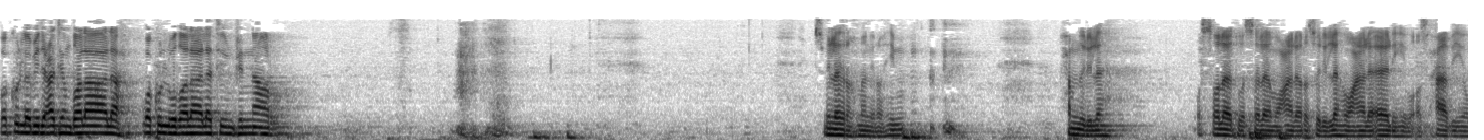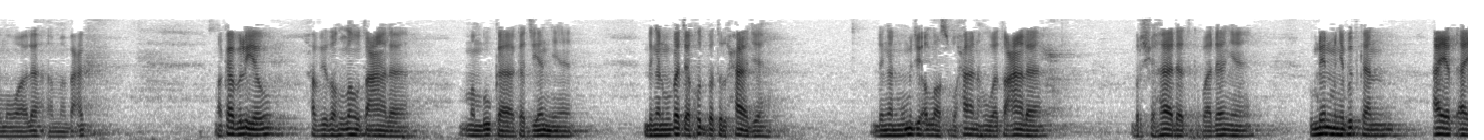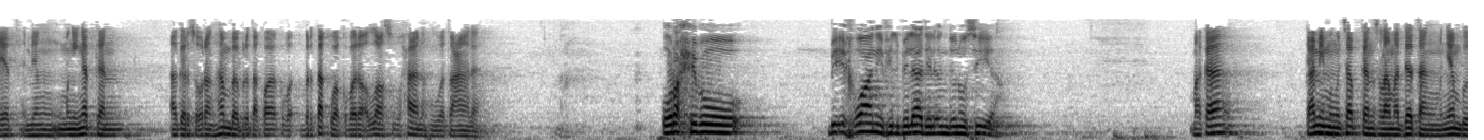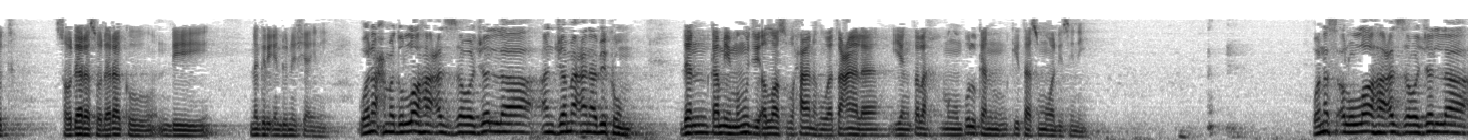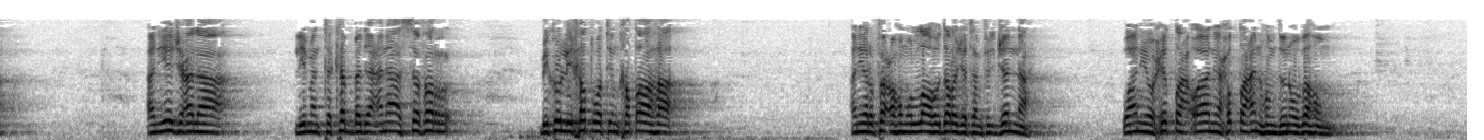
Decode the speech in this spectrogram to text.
وكل بدعة ضلالة وكل ضلالة في النار. بسم الله الرحمن الرحيم الحمد لله والصلاة والسلام على رسول الله وعلى آله وأصحابه وموالاه أما بعد maka beliau hafizahullah ta'ala membuka kajiannya dengan membaca khutbatul hajah Dengan memuji Allah subhanahu wa ta'ala Bersyahadat kepadanya Kemudian menyebutkan Ayat-ayat yang mengingatkan agar seorang hamba bertakwa bertakwa kepada Allah Subhanahu wa taala. أرحب بإخواني في البلاد الإندونيسية Maka kami mengucapkan selamat datang menyambut saudara-saudaraku di negeri Indonesia ini. ونحمد الله عز وجل أن جمعنا بكم Dan kami memuji Allah Subhanahu wa taala yang telah mengumpulkan kita semua di sini. ونسأل الله عز وجل أن يجعل لمن تكبد عناء السفر بكل خطوة خطاها أن يرفعهم الله درجة في الجنة وأن يحط, وأن يحط عنهم ذنوبهم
